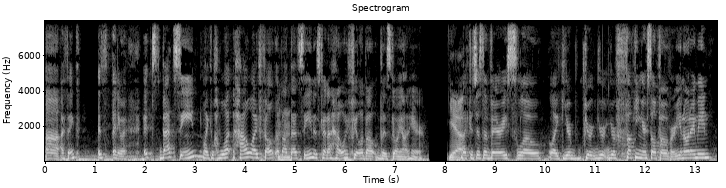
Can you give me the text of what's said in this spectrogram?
Uh i think. It's anyway it's that scene like what how i felt about Mm-hmm. that scene is kind of how i feel about this going on here Yeah. like it's just a very slow like you're you're you're, you're fucking yourself over you know what i mean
